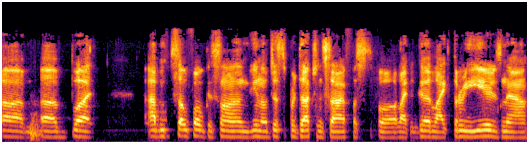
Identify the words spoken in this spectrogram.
um, uh, but I'm so focused on you know just the production side for for like a good like three years now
